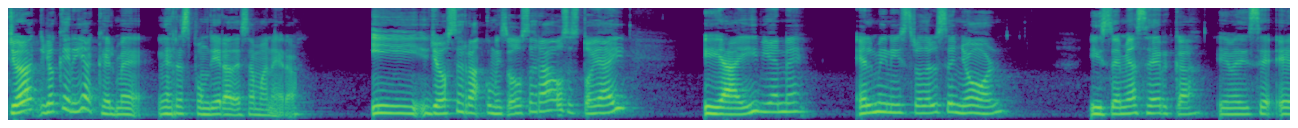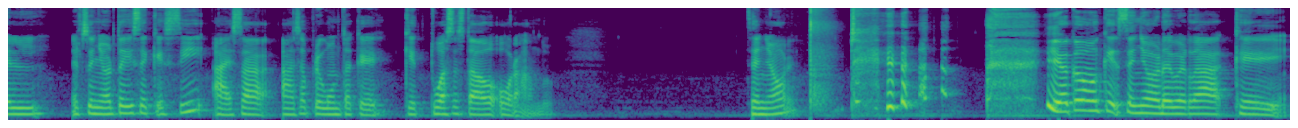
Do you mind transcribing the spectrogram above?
yo, yo quería que él me, me respondiera de esa manera. Y yo con mis ojos cerrados estoy ahí y ahí viene el ministro del Señor y se me acerca y me dice, el, el Señor te dice que sí a esa, a esa pregunta que, que tú has estado orando. Señor. y yo como que, Señor, de verdad que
